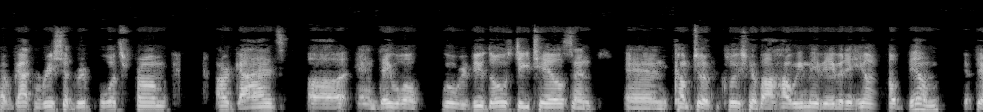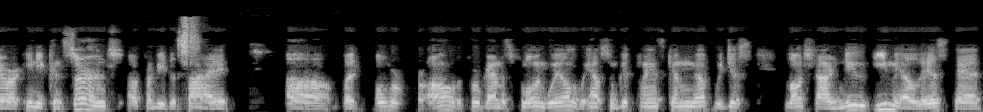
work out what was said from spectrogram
have gotten recent reports from our guides, and they will will review those details and and come to a conclusion about how we may be able to help them if there are any concerns uh, from either side. Uh, but overall, the program is flowing well. We have some good plans coming up. We just launched our new email list that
